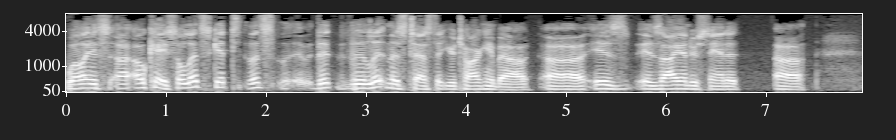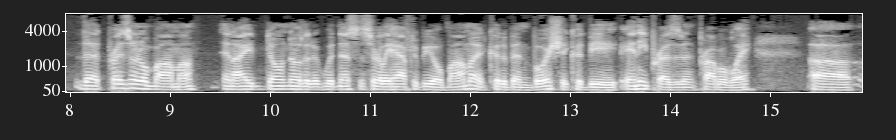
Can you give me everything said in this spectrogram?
Well, it's uh, okay. So let's get let's the the litmus test that you're talking about uh, is is I understand it uh, that President Obama and I don't know that it would necessarily have to be Obama. It could have been Bush. It could be any president probably. Uh,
